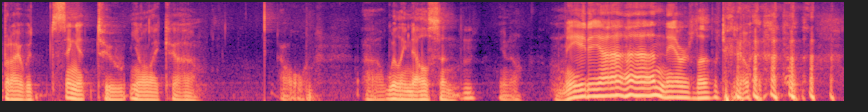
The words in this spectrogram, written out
but I would sing it to you know like uh, oh uh, Willie Nelson, mm-hmm. you know. Maybe I never loved you know,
